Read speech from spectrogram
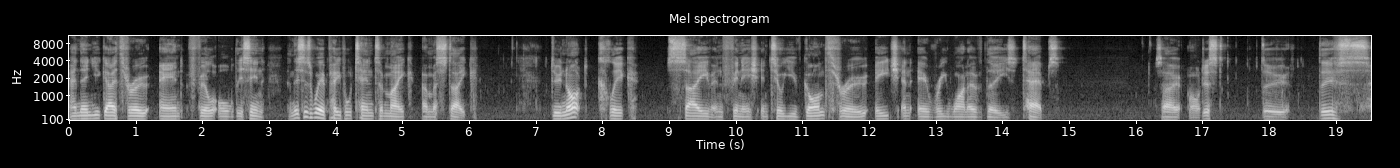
and then you go through and fill all this in. And this is where people tend to make a mistake. Do not click save and finish until you've gone through each and every one of these tabs. So I'll just do this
